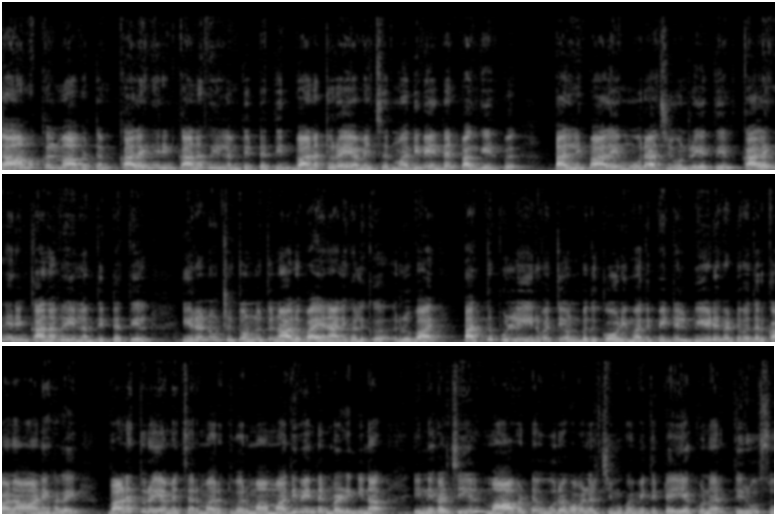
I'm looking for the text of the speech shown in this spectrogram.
நாமக்கல் மாவட்டம் கலைஞரின் கனவு இல்லம் திட்டத்தின் வனத்துறை அமைச்சர் மதிவேந்தன் பங்கேற்பு. பள்ளிப்பாளையம் ஊராட்சி ஒன்றியத்தில் கலைஞரின் கனவு இல்லம் திட்டத்தில் இருநூற்று தொண்ணூற்றி நாலு பயனாளிகளுக்கு ரூபாய் பத்து புள்ளி இருபத்தி ஒன்பது கோடி மதிப்பீட்டில் வீடு கட்டுவதற்கான ஆணைகளை வனத்துறை அமைச்சர் மருத்துவர் மா. மதிவேந்தன் வழங்கினார். இந்நிகழ்ச்சியில் மாவட்ட ஊரக வளர்ச்சி முகமை திட்ட இயக்குனர் திரு. சு.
